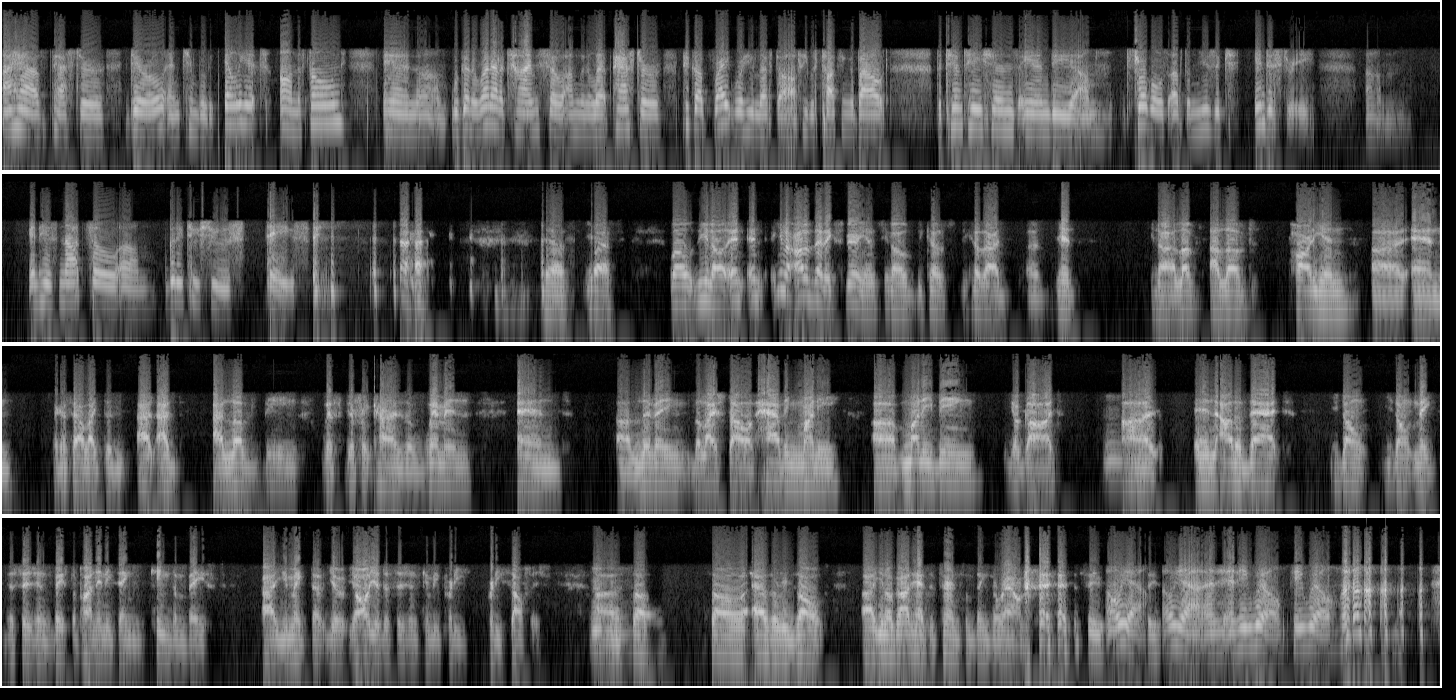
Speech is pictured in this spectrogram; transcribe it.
I have Pastor Daryl and Kimberly Elliott on the phone, and um, we're going to run out of time, so I'm going to let Pastor pick up right where he left off. He was talking about the temptations and the um, struggles of the music industry um, in his not so um, goody two shoes days. yes, yes. Well, you know, and and you know, out of that experience, you know, because because I uh, did, you know, I loved I loved partying, uh, and like I said, I like to I I I loved being with different kinds of women and uh, living the lifestyle of having money, uh, money being your god, Mhm. uh, and out of that, you don't you don't make decisions based upon anything kingdom based. Uh, you make the your, your all your decisions can be pretty pretty selfish. Uh, Mhm. so so as a result, uh, you know, God had to turn some things around. See, Oh yeah, See- oh yeah, and and he will, he will.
